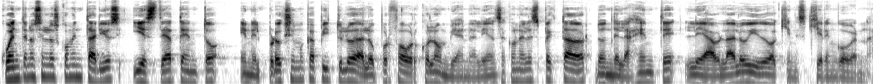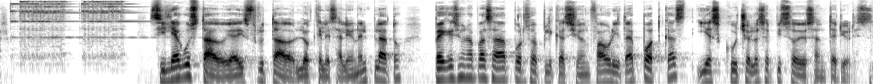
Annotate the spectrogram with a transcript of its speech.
Cuéntenos en los comentarios y esté atento en el próximo capítulo de Aló por favor Colombia en alianza con el espectador, donde la gente le habla al oído a quienes quieren gobernar. Si le ha gustado y ha disfrutado lo que le salió en el plato, péguese una pasada por su aplicación favorita de podcast y escuche los episodios anteriores.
